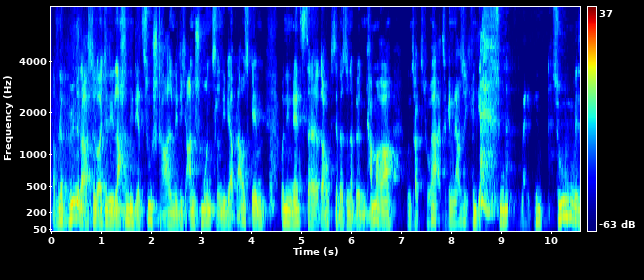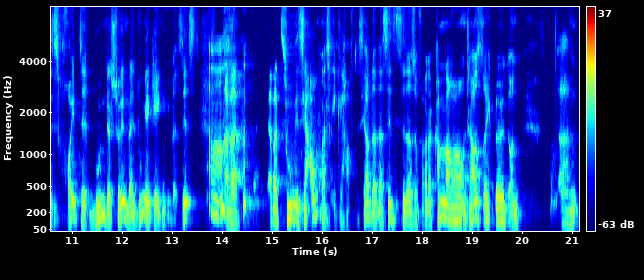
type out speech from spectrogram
auf einer Bühne, da hast du Leute, die lachen, die dir zustrahlen, die dich anschmunzeln, die dir Applaus geben. Und im Netz, da, da hockst du bei so einer blöden Kamera und sagst, hurra, also genauso, ich finde ja Zoom, ich meine, Zoom ist heute wunderschön, weil du mir gegenüber sitzt. Oh. Aber, aber Zoom ist ja auch was Ekelhaftes, ja. Da, da sitzt du da so vor der Kamera und schaust recht blöd und, ähm,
